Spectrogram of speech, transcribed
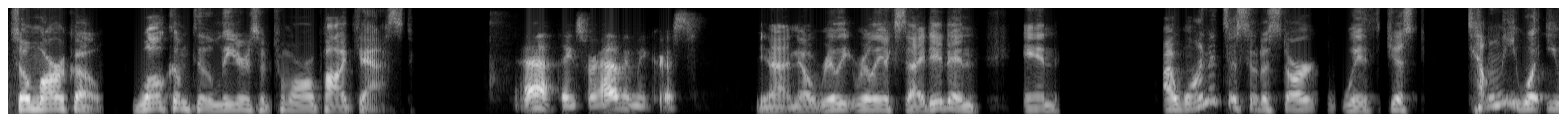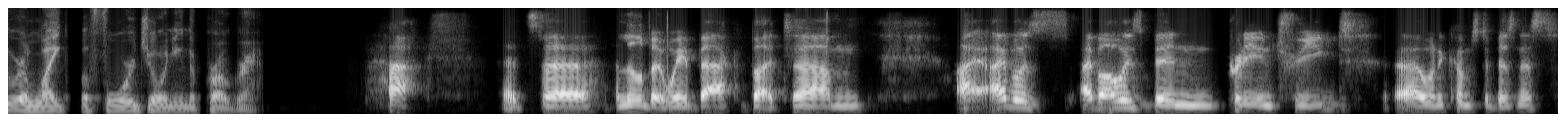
So, Marco, welcome to the Leaders of Tomorrow podcast. Yeah, thanks for having me, Chris. Yeah, no, really, really excited, and and I wanted to sort of start with just tell me what you were like before joining the program. Ha, that's uh, a little bit way back, but um, I, I was I've always been pretty intrigued uh, when it comes to business.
